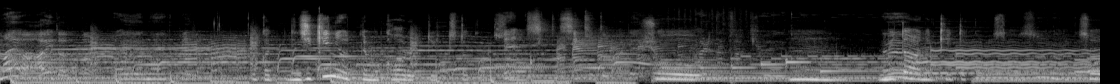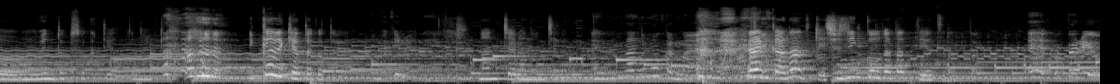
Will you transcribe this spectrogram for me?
前は愛だった。INFP だった。なんか時期によっても変わるって言ってたからさそう春夏秋冬うん。みたいな聞いたからさそうん。そうもうめん。どくさくてやってないけど一回だけやったことある覚えてるよねなん。ちゃらなん。ちゃらえ何もわかん。ないなん。かなん。だっけ主人公型ってやつだったえわかるよ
